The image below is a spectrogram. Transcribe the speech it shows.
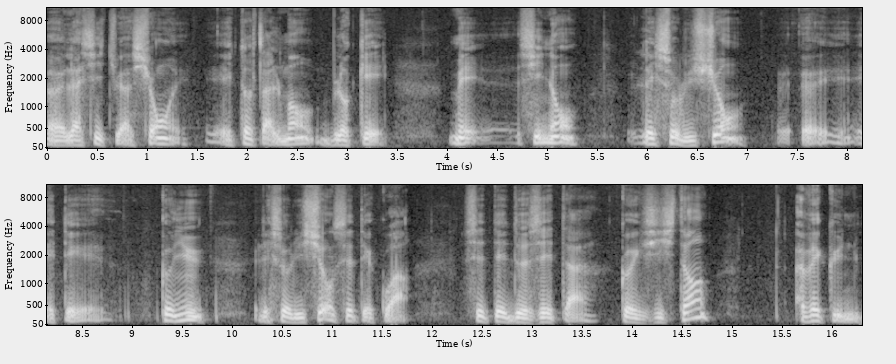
euh, la situation est, totalement bloquée. Mais sinon, les solutions euh, étaient connues. Les solutions, c'était quoi? C'était deux États coexistants avec une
